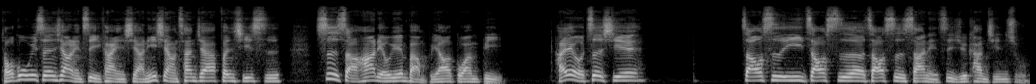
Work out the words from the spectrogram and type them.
投顾一生效，你自己看一下。你想参加分析师，至少他留言板不要关闭。还有这些招四一、招四二、招四三，你自己去看清楚。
